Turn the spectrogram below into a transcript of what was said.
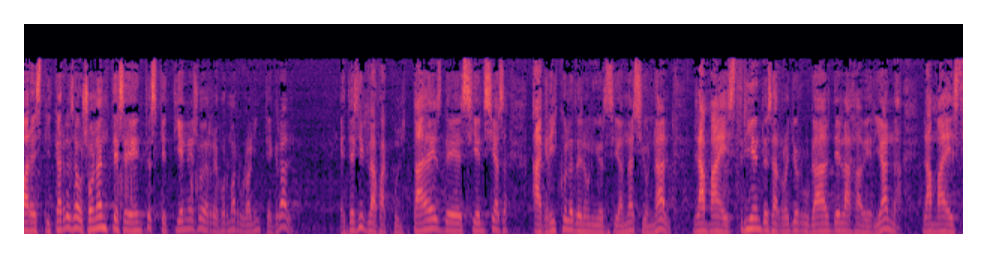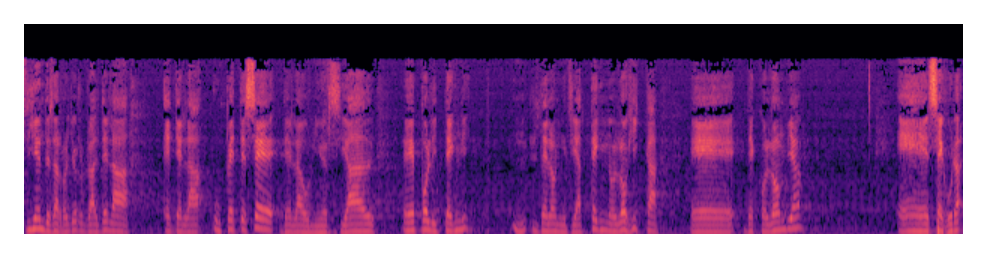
para explicarles eso, son antecedentes que tiene eso de reforma rural integral. Es decir, las facultades de ciencias agrícolas de la Universidad Nacional, la maestría en desarrollo rural de la Javeriana, la maestría en desarrollo rural de la eh, de la UPTC, de la Universidad eh, Politécnica, de la Universidad Tecnológica eh, de Colombia, segura,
